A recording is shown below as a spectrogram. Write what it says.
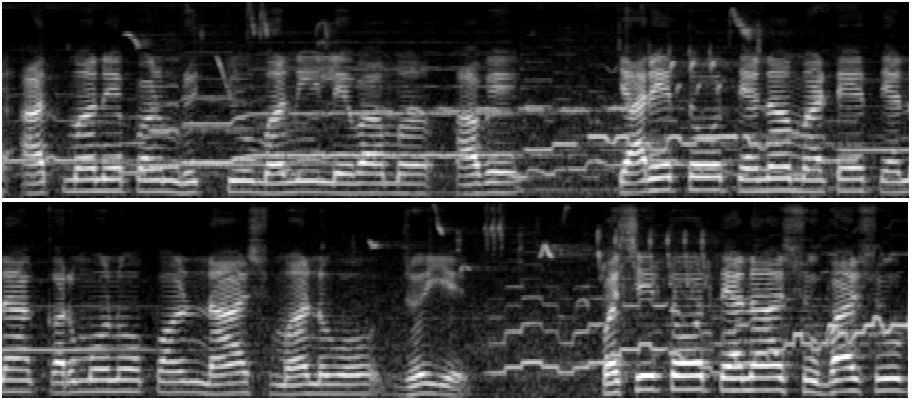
આત્માને પણ મૃત્યુ માની લેવામાં આવે, ત્યારે તો તેના માટે તેના કર્મોનો પણ નાશ માનવો જોઈએ. પછી તો તેના શુભાશુભ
